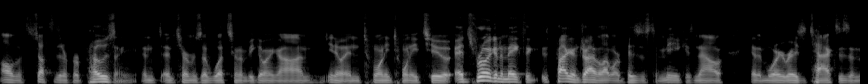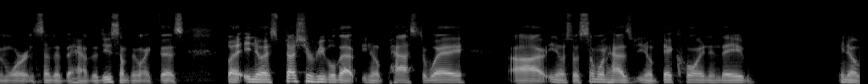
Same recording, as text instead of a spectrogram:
all the stuff that they're proposing in, in terms of what's going to be going on, you know, in 2022. It's really going to make the, it's probably going to drive a lot more business to me because now, you know, the more you raise the taxes and the more incentive they have to do something like this. But, you know, especially for people that, you know, passed away, uh, you know, so someone has, you know, Bitcoin and they, you know,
